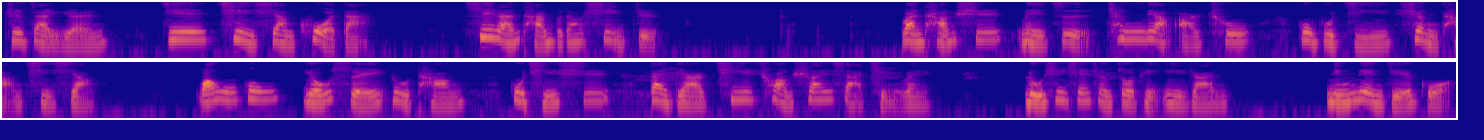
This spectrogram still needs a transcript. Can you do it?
之在元，皆气象扩大。虽然谈不到细致。晚唐诗每字称量而出，故不及盛唐气象。王吴公游隋入唐，故其诗带点凄怆衰飒情味。鲁迅先生作品亦然，凝练结果，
